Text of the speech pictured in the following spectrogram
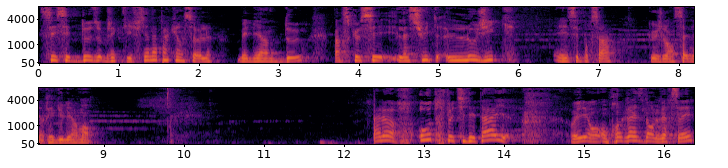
C'est ces deux objectifs. Il n'y en a pas qu'un seul mais bien deux, parce que c'est la suite logique, et c'est pour ça que je l'enseigne régulièrement. Alors, autre petit détail, vous voyez, on, progresse dans le verset.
